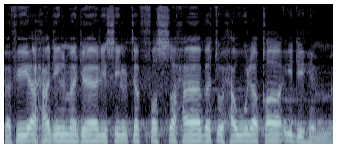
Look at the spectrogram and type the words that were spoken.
ففي أحد المجالس التف الصحابة حول قائدهم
